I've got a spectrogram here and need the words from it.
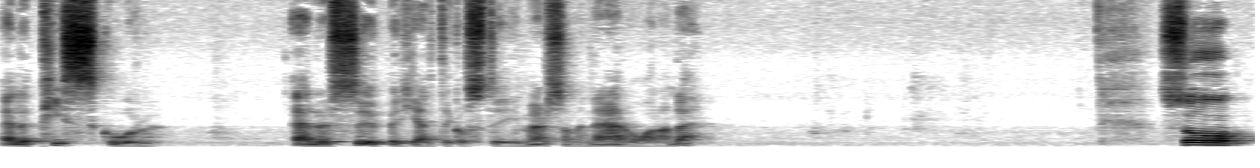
eller piskor eller superhjältekostymer som är närvarande. Så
